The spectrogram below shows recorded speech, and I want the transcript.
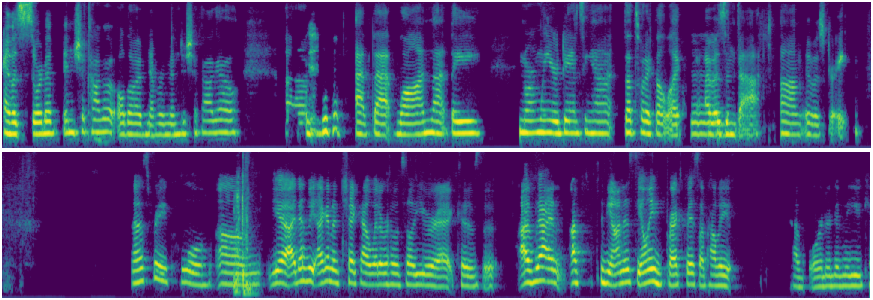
I was sort of in Chicago, although I've never been to Chicago. Um, at that lawn that they normally you're dancing at. That's what I felt like. Mm. I was mm. in Bath. Um, it was great. That's pretty cool. Um, yeah, I definitely I gotta check out whatever hotel you were at because I've gotten. I've, to be honest, the only breakfast I probably have ordered in the UK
